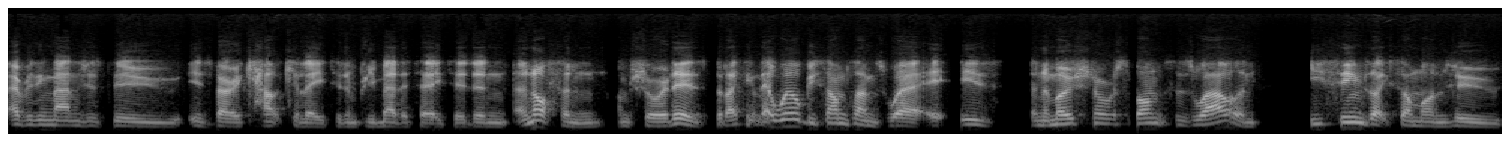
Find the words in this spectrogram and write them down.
everything managers do is very calculated and premeditated, and, and often I'm sure it is. But I think there will be sometimes where it is an emotional response as well. And he seems like someone who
